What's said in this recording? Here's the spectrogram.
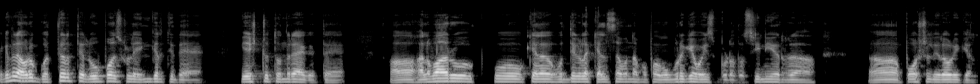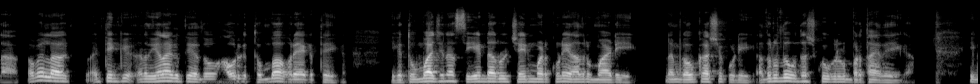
ಯಾಕಂದ್ರೆ ಅವ್ರಿಗೆ ಗೊತ್ತಿರುತ್ತೆ ಲೂಪೋಸ್ಗಳು ಹೆಂಗಿರ್ತಿದೆ, ಎಷ್ಟು ತೊಂದರೆ ಆಗುತ್ತೆ. ಹಲವಾರು ಕೆಲ ಹುದ್ದೆಗಳ ಕೆಲಸವನ್ನ ಪಾಪ ಒಬ್ರಿಗೆ ವಹಿಸ್ಬಿಡೋದು ಸೀನಿಯರ್ ಪೋಸ್ಟ್ ಅಲ್ಲಿ ಇರೋರಿಗೆಲ್ಲ. ಅವೆಲ್ಲ ಐ ಥಿಂಕ್ ಅದು ಏನಾಗುತ್ತೆ ಅದು, ಅವ್ರಿಗೆ ತುಂಬಾ ಹೊರೆ ಆಗುತ್ತೆ ಈಗ. ಈಗ ತುಂಬಾ ಜನ ಸಿ ಎಂಡ್ ಆರ್ ಚೇಂಜ್ ಮಾಡ್ಕೊಂಡು ಏನಾದ್ರು ಮಾಡಿ, ನಮ್ಗೆ ಅವಕಾಶ ಕೊಡಿ. ಅದ್ರದ್ದು ಒಂದಷ್ಟು ಕೂಗುಗಳು ಬರ್ತಾ ಇದೆ ಈಗ. ಈಗ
